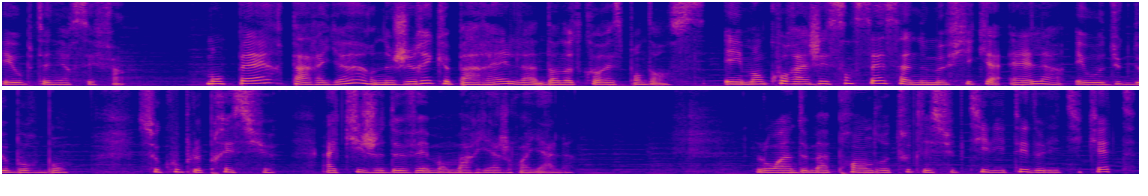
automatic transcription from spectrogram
et obtenir ses fins. Mon père, par ailleurs, ne jurait que par elle dans notre correspondance et m'encourageait sans cesse à ne me fier qu'à elle et au duc de Bourbon, ce couple précieux à qui je devais mon mariage royal. Loin de m'apprendre toutes les subtilités de l'étiquette,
